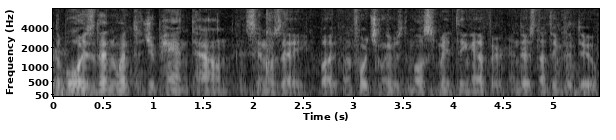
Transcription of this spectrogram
The boys then went to Japantown in San Jose, but unfortunately it was the most mid thing ever, and there's nothing to do.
